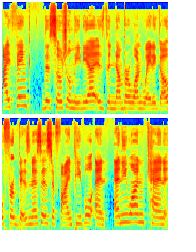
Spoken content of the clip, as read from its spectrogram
I think the social media is the number one way to go for businesses to find people, and anyone can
